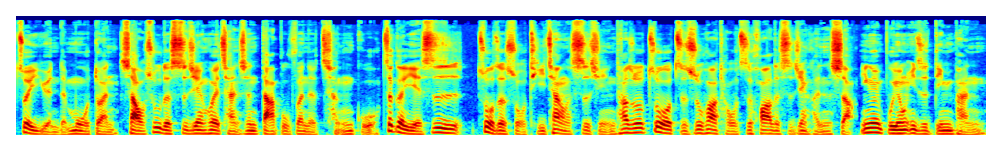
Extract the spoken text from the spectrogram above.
最远的末端，少数的事件会产生大部分的成果。这个也是作者所提倡的事情。他说做指数化投资花的时间很少，因为不用一直盯盘，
